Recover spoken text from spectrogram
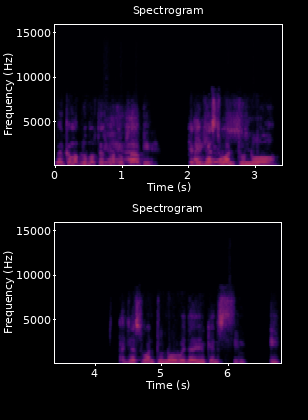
welcome, Matlub, Matlub, Yeah, Matlub sir. I, Can I just want us? to know, I just want to know whether you can see me.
